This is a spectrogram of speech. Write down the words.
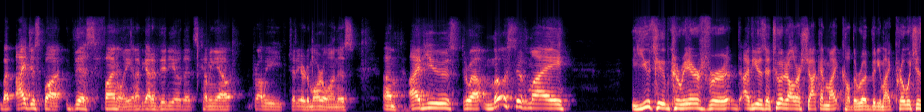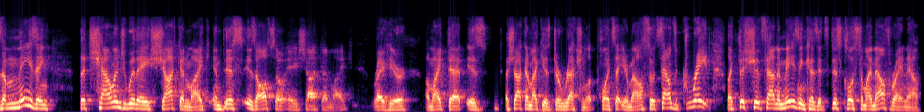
but I just bought this finally, and I've got a video that's coming out probably today or tomorrow on this. Um, I've used throughout most of my YouTube career for I've used a $200 shotgun mic called the Rode VideoMic Pro, which is amazing. The challenge with a shotgun mic, and this is also a shotgun mic right here, a mic that is a shotgun mic is directional. It points at your mouth. So it sounds great. Like this should sound amazing because it's this close to my mouth right now.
